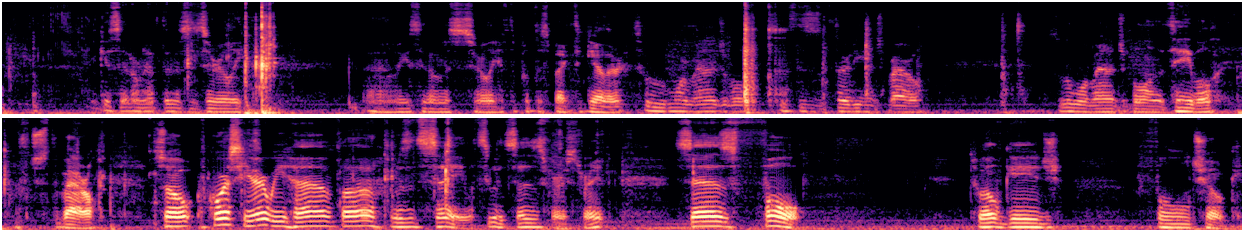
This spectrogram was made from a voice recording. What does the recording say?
I guess I don't have to necessarily, uh, I guess I don't necessarily have to put this back together. It's a little more manageable since this is a 30 inch barrel. It's a little more manageable on the table. It's just the barrel. So, of course, here we have, uh, what does it say? Let's see what it says first, right? It says full. 12 gauge full choke.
